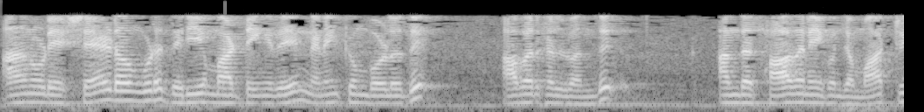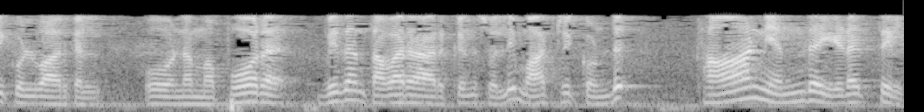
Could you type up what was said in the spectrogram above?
அதனுடைய ஷேடோவும் கூட தெரிய மாட்டேங்குதேன்னு நினைக்கும் பொழுது அவர்கள் வந்து அந்த சாதனை கொஞ்சம் மாற்றிக்கொள்வார்கள் ஓ நம்ம போற விதம் தவறா இருக்குன்னு சொல்லி மாற்றிக்கொண்டு தான் எந்த இடத்தில்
